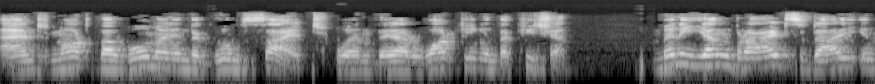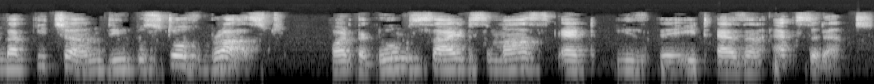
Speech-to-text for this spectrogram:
and not the woman in the groom's side when they are working in the kitchen. Many young brides die in the kitchen due to stove burst, where the groom's sides mask it as an accident.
